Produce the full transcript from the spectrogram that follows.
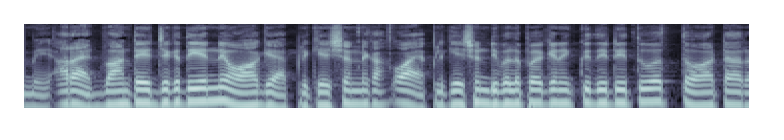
මේ අර ඇඩ්වාන්ටේජ් එක තියෙන්නේ ඔයාගේ ඇපලිකේෂන් එක ඇපලිකේෂන් ඩිවලප කෙනෙක් විදිටතුවත් ඔයාට අර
